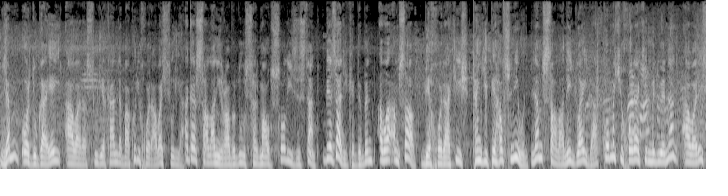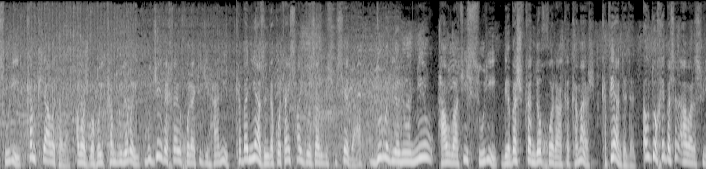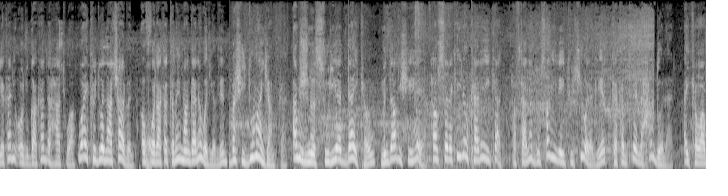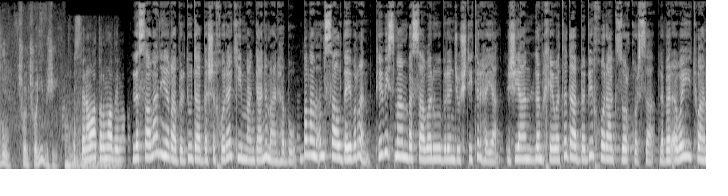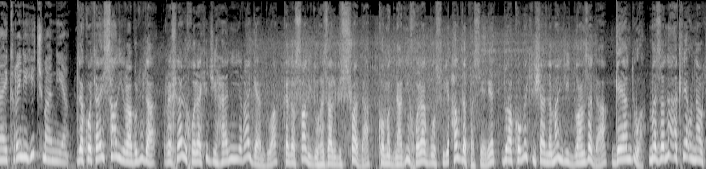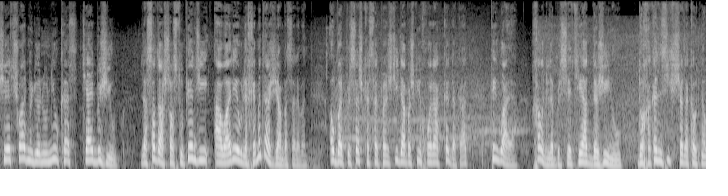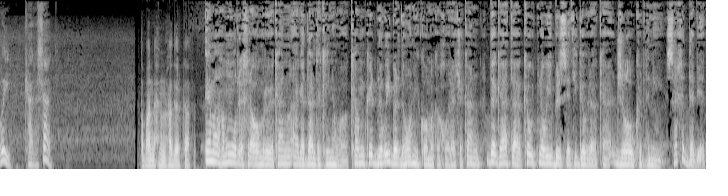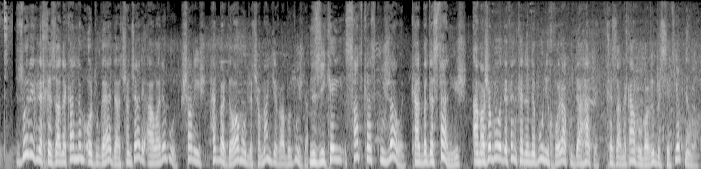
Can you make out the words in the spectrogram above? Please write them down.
لەم ئۆردوگایەی ئاوارە سوریەکان لە باکوری خۆرئاوای سوریا ئەگەر ساڵانی ڕابردوو سەرما و سۆڵی زستان بێزاری کردبن ئەوا ئەمساڵ بێ خۆراکیش تەنگی پێ هەڵچنیون لەم ساڵانەی دوایدا کۆمەکی خۆراکی ملوێنان ئاوارەی سوری کەم کراوەتەوە ئەوەش بە هۆی کەم بونەوەی بودجەی ڕێکخراوی خۆراکی جیهانی کە بە نیازن لە کۆتای ساڵی دوو هەزار و بیست و سێ دا دوو ملیۆن و نیو هاوڵاتی سوری بێبەش بکەن لەو خۆراکە کەمەش کە پێیان دەدەن. ئەو دۆخەی بەسەر ئاوارە سورییەکانی ئۆردوگاکاندا هاتووە، وای کردووە ناچار بن ئەو خۆراکە کەمەی مانگانە وەریەگرن، بەشی دوو مانگیان بکات، ئەم ژنە سورییە دایکە و منداڵیشی هەیە، هاوسەرەکەی لەو کارەی کات، هەفتانە دوو سەد لیرەی تورکی وەرەگرێت، کە کەمترە لە حەوت دۆلار، ئەی کەوابوو چۆن چۆنی بژین؟ لە ساڵانی ڕابردوودا بەشە خۆراکی مانگانەمان هەبوو، بەڵام ئەمساڵ دەیبڕن، پێویستمان بە ساوەر و برنج و شتی تر هەیە، ژیان لەم خێوەتەدا بەبێ خۆراک زۆر قورسە، لەبەر ئەوەی توانای کڕینی هیچمان نییە. لە کۆتایی ساڵی رابردوودا رێکخراوی خۆراکی جیهانی رایگەیاندووە کە لە ساڵی دوو هەزار و بیست و چوار دا کۆمەک ناردنی خۆراک بۆ سوریا هەڵدەپەسێرێت، دوا کۆمەکیشیان لە مانگی دوانزەدا گەیاندووە. مەزەنە ئەکرێ ئەو ناوچەیە چوار ملیۆن و نیو کەس تیای بژی و لە سەدا شەست و پێنجی ئاوارەیە و لە خێمەدا ژیان بەسەرەبەن. ئەو بەرپرسەش کە سەرپەرشتی دابەشکردنی خۆراکەکە دەکات، پێی وایە، خەڵک لە برسێتییە دەژین و دۆخەکە نزیکیشە لە کەوتنەوەی کارەسات. ئێمە هەموو ڕێکخراوە مرۆیەکان ئاگادار دەکەینەوە، کەمکردنەوەی بەردەوامی کۆمەکە خۆراکییەکان دەگاتە کەوتنەوەی برسێتی گەورە کە جڵەوکردنی سەخت دەبێت. زۆرێک لە خێزانەکان لەم ئۆردوگایەدا چەند جارێ ئاوارە بوون، شەڕیش هەر بەردەوامە و لە چەند مانگی ڕابردووشدا نزیکەی سەد کەس کوژراون، کاربەدەستانیش ئاماژە بەوە دەکەن کە لە نەبوونی خۆراک و داهاتێک خێزانەکان ڕووبەڕووی برسێتییە بنەوە.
